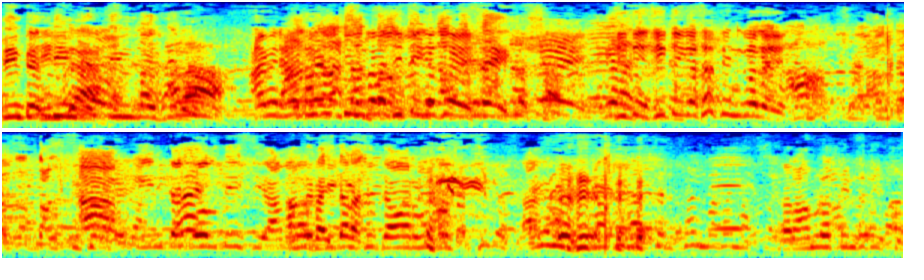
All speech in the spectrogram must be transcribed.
তিনটে তিনটে তিন বাই আমির হামজা তিন গোলে জিতে গেছে। জিতে জিতে গেছে তিন গোলে। তিনটা গোল দিয়েছি। আমাদের কিছু দেওয়ার আমরা তিনটা দিয়েছি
